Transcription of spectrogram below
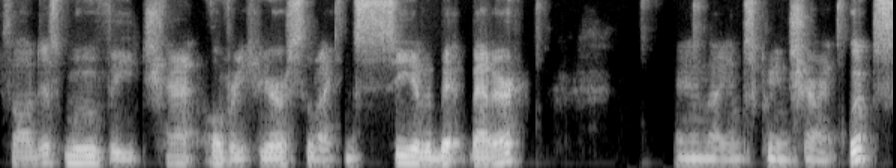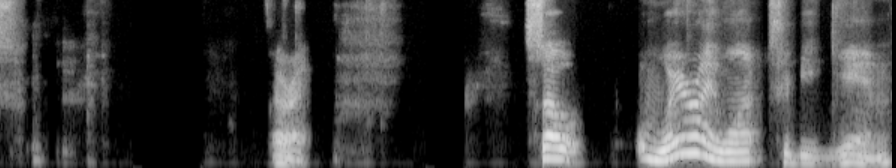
So I'll just move the chat over here so that I can see it a bit better. And I am screen sharing. Whoops. All right. So where I want to begin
